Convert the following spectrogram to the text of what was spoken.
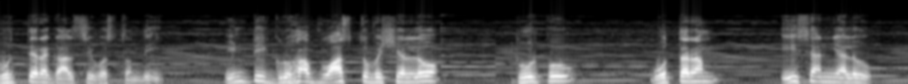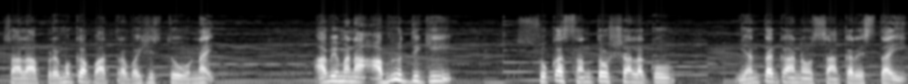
గుర్తిరగాల్సి వస్తుంది. ఇంటి గృహ వాస్తు విషయంలో తూర్పు ఉత్తరం ఈశాన్యాలు చాలా ప్రముఖ పాత్ర వహిస్తూ ఉన్నాయి. అవి మన అభివృద్ధికి సుఖ సంతోషాలకు ఎంతగానో సహకరిస్తాయి.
